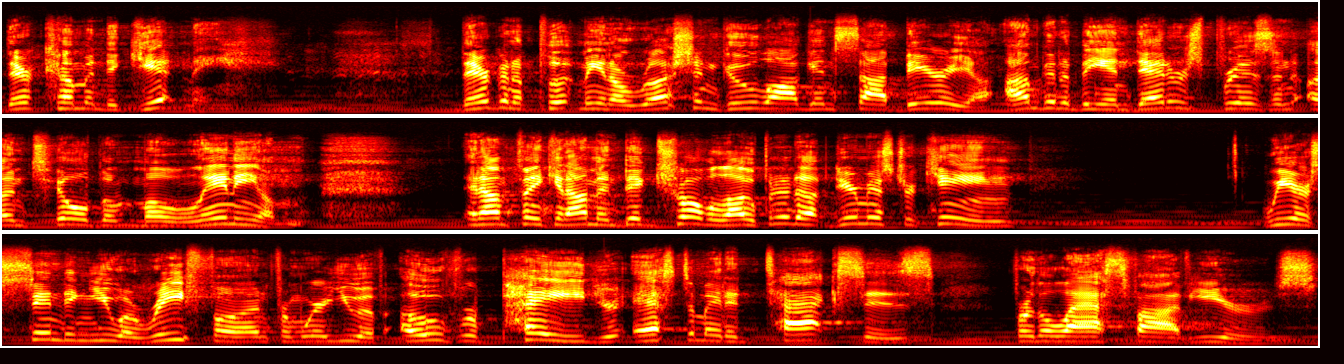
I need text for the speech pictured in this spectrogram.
they're coming to get me. They're gonna put me in a Russian gulag in Siberia. I'm gonna be in debtor's prison until the millennium. And I'm thinking, I'm in big trouble. I open it up. Dear Mr. King, we are sending you a refund from where you have overpaid your estimated taxes for the last five years.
